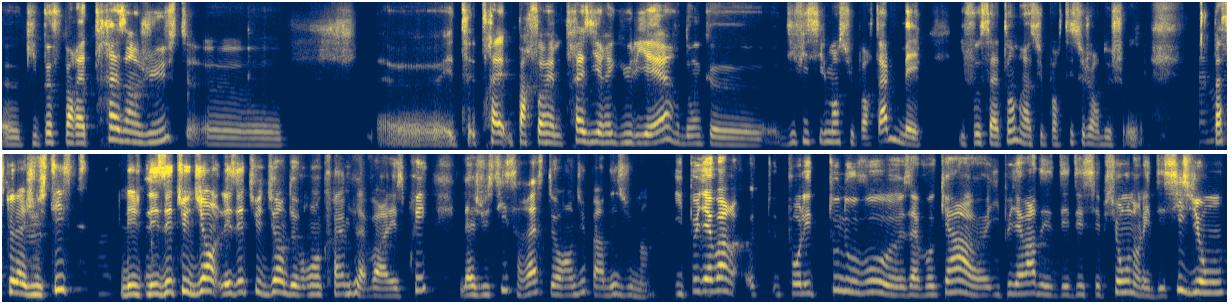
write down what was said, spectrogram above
euh, qui peuvent paraître très injustes euh, euh, et parfois même très irrégulières, donc difficilement supportables, mais il faut s'attendre à supporter ce genre de choses. Parce que la justice, les, étudiants, les étudiants devront quand même l'avoir à l'esprit, la justice reste rendue par des humains. Il peut y avoir, pour les tout nouveaux avocats, il peut y avoir des, déceptions dans les décisions,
